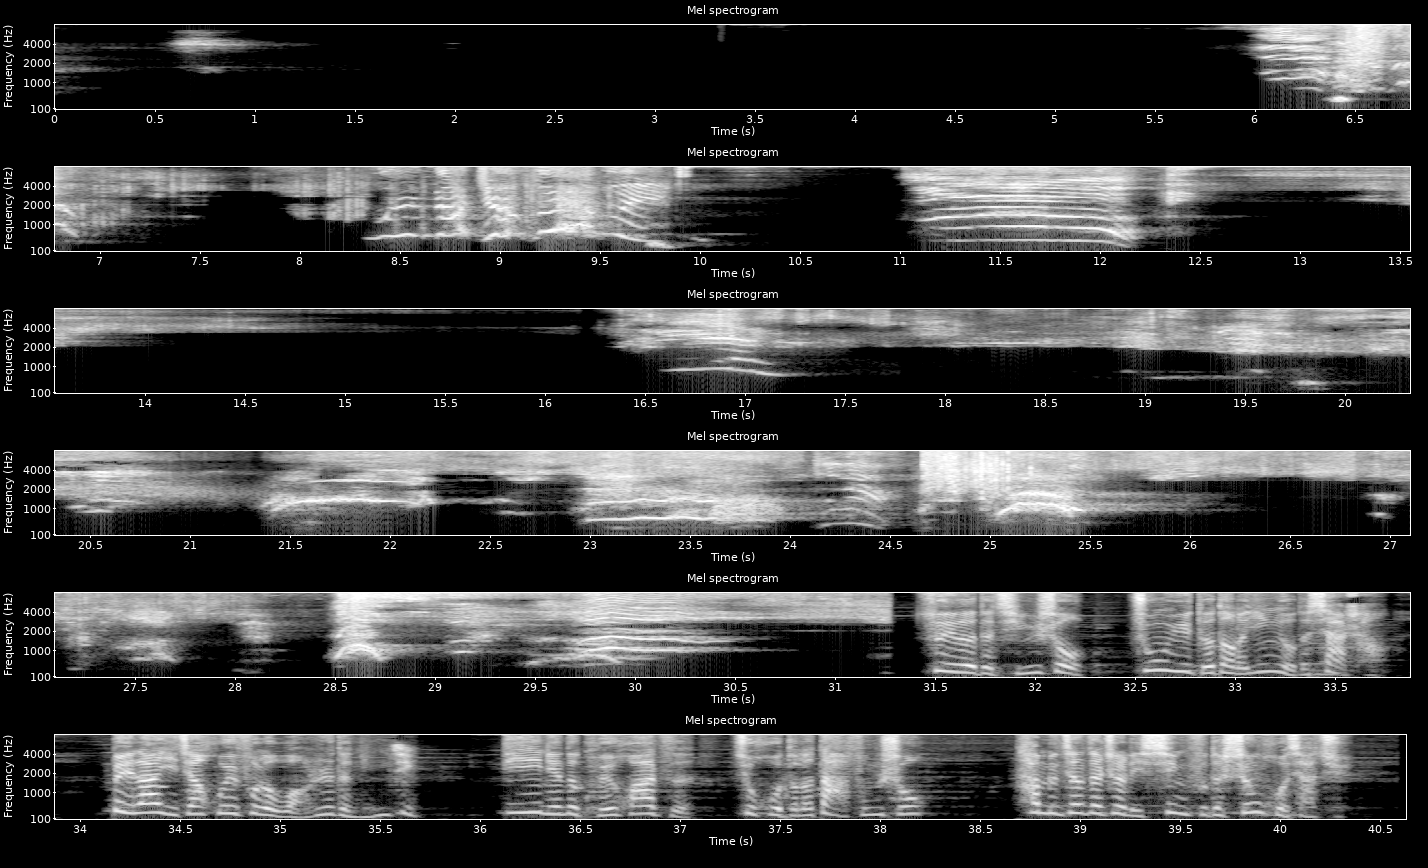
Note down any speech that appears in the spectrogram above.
We're not your family! 罪恶的禽兽终于得到了应有的下场，贝拉一家恢复了往日的宁静。第一年的葵花籽就获得了大丰收，他们将在这里幸福的生活下去。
